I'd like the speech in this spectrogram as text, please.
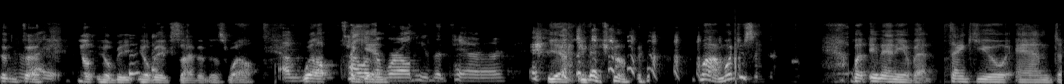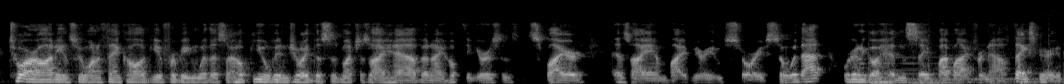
and, uh, right. uh, he'll, he'll, be he'll be excited as well. I'm, well, telling again, the world he's a terror. yeah, Mom, what'd you say? But in any event, thank you. And to our audience, we want to thank all of you for being with us. I hope you've enjoyed this as much as I have, and I hope that yours is inspired as I am by Miriam's story. So, with that, we're going to go ahead and say bye bye for now. Thanks, Miriam.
